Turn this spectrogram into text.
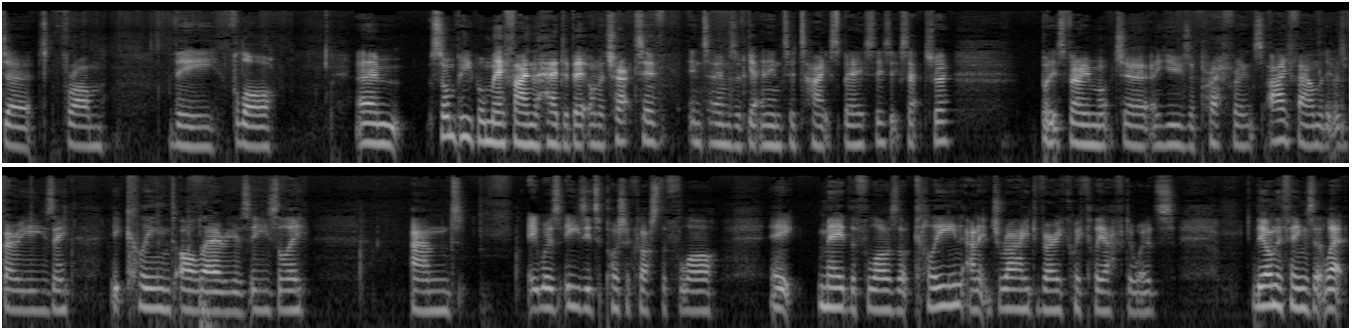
dirt from the floor. Um, some people may find the head a bit unattractive in terms of getting into tight spaces, etc. But it's very much a, a user preference. I found that it was very easy. It cleaned all areas easily, and it was easy to push across the floor. It made the floors look clean and it dried very quickly afterwards. The only things that let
